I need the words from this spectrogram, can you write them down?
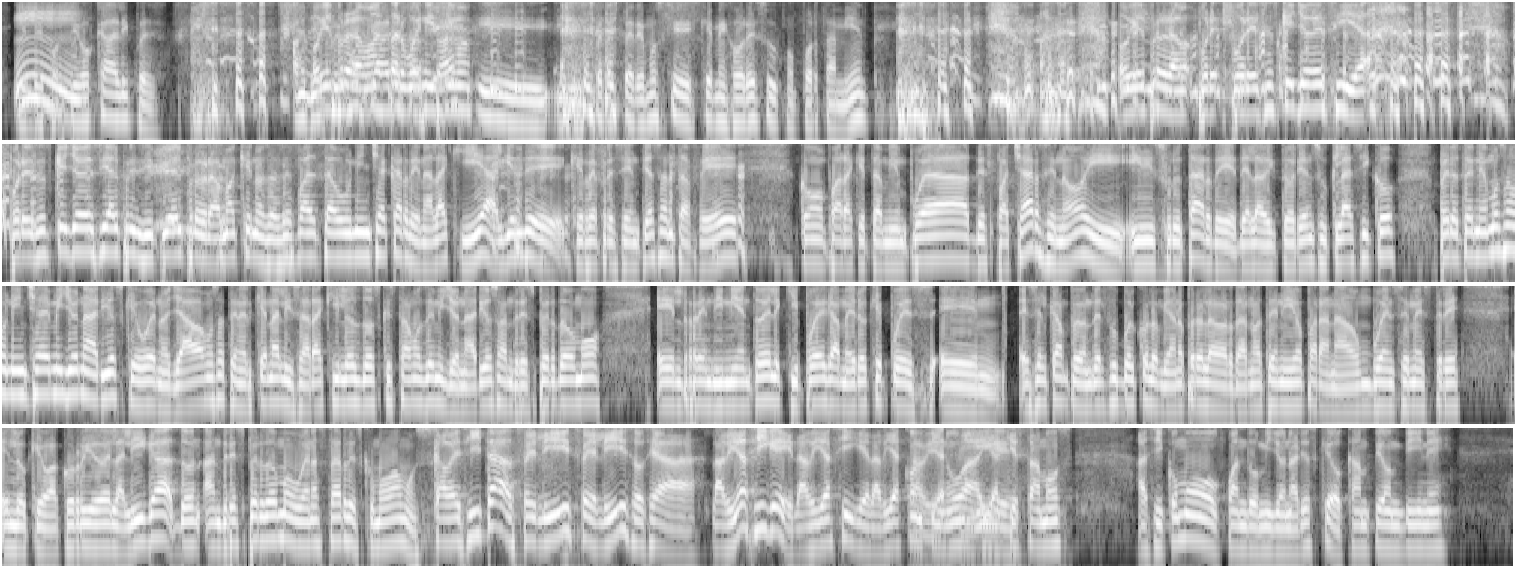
El mm. Deportivo Cali, pues. Hoy el programa va a estar buenísimo. Y, pero esperemos que, mejore su comportamiento. Hoy el programa, por, eso es que yo decía, por eso es que yo decía al principio del programa que nos hace falta un hincha cardenal aquí, alguien de, que represente a Santa Fe, como para que también pueda despacharse, ¿no? Y, disfrutar de, de la victoria en su clásico. Pero tenemos a un hincha de Millonarios que, bueno, ya vamos a tener que analizar aquí los dos que estamos de Millonarios, Andrés Perdón el rendimiento del equipo de Gamero, que pues eh, es el campeón del fútbol colombiano, pero la verdad no ha tenido para nada un buen semestre en lo que va corrido de la liga. Don Andrés Perdomo, buenas tardes, ¿cómo vamos? Cabecitas, feliz, feliz, o sea, la vida sigue, la vida sigue, la vida continúa y aquí estamos, así como cuando Millonarios quedó campeón, vine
